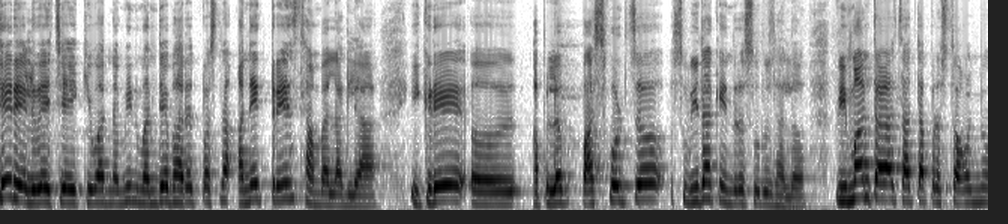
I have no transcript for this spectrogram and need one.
हे रेल्वेचे किंवा नवीन वंदे भारतपासून अनेक ट्रेन्स थांबायला लागल्या. इकडे आपलं पासपोर्टचं सुविधा केंद्र सुरू झालं. विमानतळाचा आता प्रस्ताव आम्ही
